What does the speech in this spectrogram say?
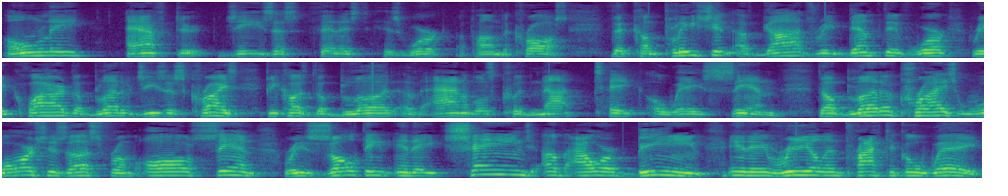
Only after Jesus finished his work upon the cross. The completion of God's redemptive work required the blood of Jesus Christ because the blood of animals could not take away sin. The blood of Christ washes us from all sin, resulting in a change of our being in a real and practical way.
